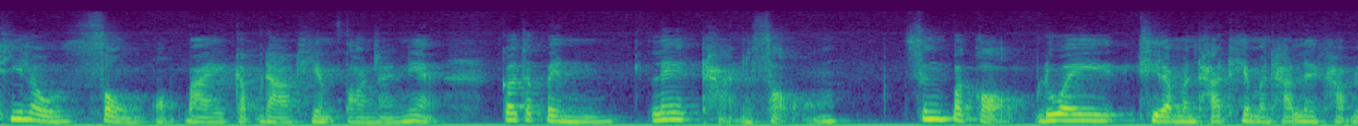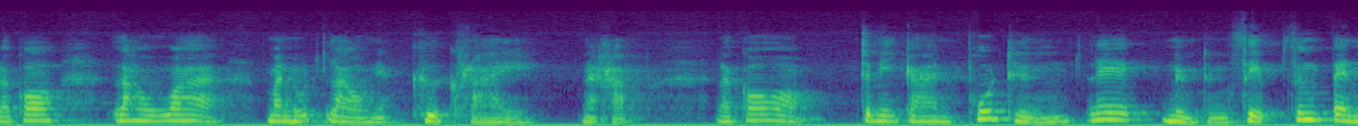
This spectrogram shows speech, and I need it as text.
ที่เราส่งออกไปกับดาวเทียมตอนนั้นเนี่ย ก็จะเป็นเลขฐาน 2 ซึ่งประกอบด้วยทีละบรรทัดเทียมบรรทัดเลยครับ แล้วก็เล่าว่ามนุษย์เราเนี่ยคือใครนะครับ แล้วก็จะมีการพูดถึงเลข 1-10ถึงซึ่งเป็น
